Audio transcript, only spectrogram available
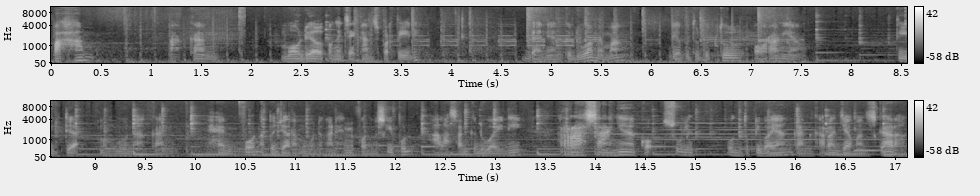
paham akan model pengecekan seperti ini. Dan yang kedua memang dia betul-betul orang yang tidak menggunakan handphone atau jarang menggunakan handphone meskipun alasan kedua ini rasanya kok sulit untuk dibayangkan karena zaman sekarang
